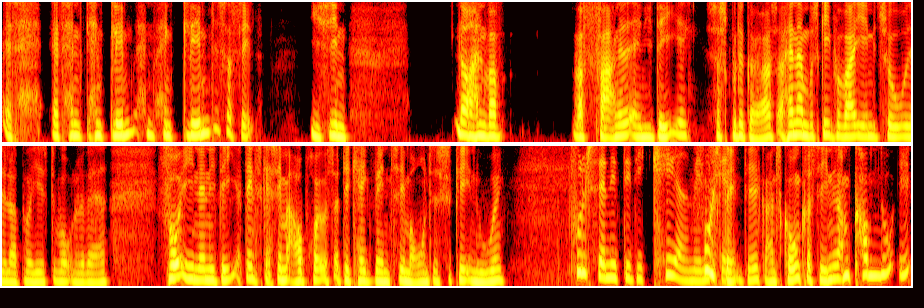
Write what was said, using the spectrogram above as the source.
at, at han, han, glemte, han, han glemte sig selv i sin, når han var, var fanget af en idé, ikke? så skulle det gøres. Og han er måske på vej hjem i toget, eller på hestevognen, eller hvad. Få en eller anden idé, og den skal simpelthen afprøves, og det kan ikke vente til i morgen, det skal ske nu. Ikke? Fuldstændig dedikeret menneske. Fuldstændig, ikke? Og hans kone Christine, jamen kom nu ind,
